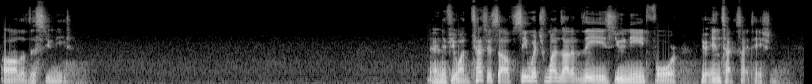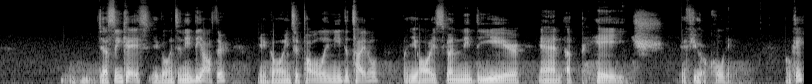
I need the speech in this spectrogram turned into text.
All of this you need. And if you want to test yourself, see which ones out of these you need for your in-text citation. Just in case, you're going to need the author, you're going to probably need the title, but you're always going to need the year and a page if you're quoting. Okay?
